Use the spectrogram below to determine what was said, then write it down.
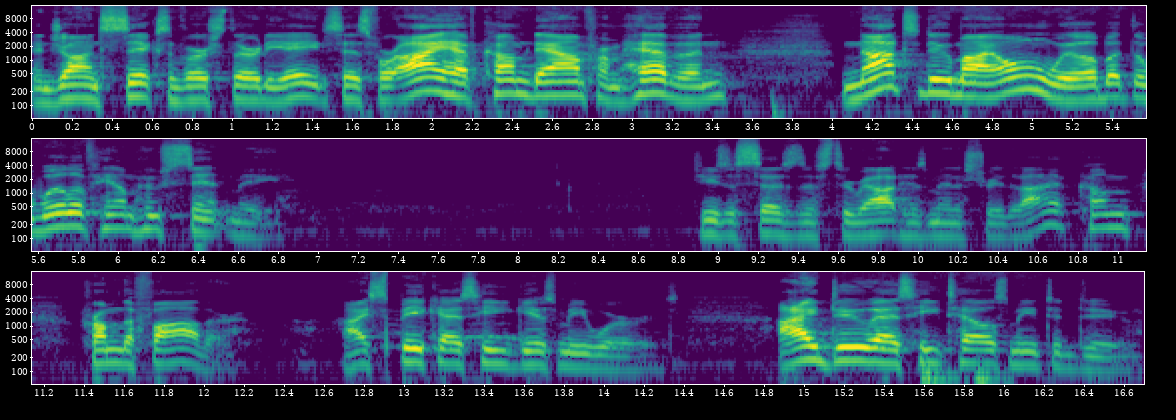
In John 6 and verse 38, it says, For I have come down from heaven not to do my own will, but the will of him who sent me. Jesus says this throughout his ministry that I have come from the Father. I speak as he gives me words. I do as he tells me to do.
